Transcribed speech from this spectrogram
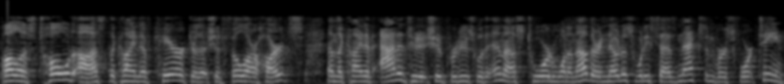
Paul has told us the kind of character that should fill our hearts and the kind of attitude it should produce within us toward one another. And notice what he says next in verse 14.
